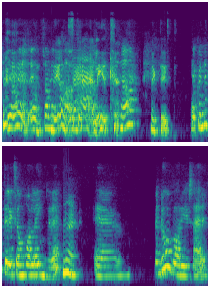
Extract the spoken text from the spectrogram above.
jag var helt ensam Det är också härligt Ja, faktiskt. jag kunde inte liksom hålla inne det. Nej. Eh, Men då var det ju så här.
